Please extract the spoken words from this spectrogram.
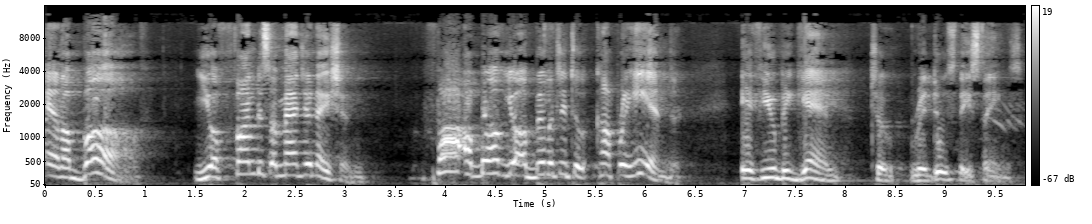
and above your fondest imagination, far above your ability to comprehend if you begin to reduce these things.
